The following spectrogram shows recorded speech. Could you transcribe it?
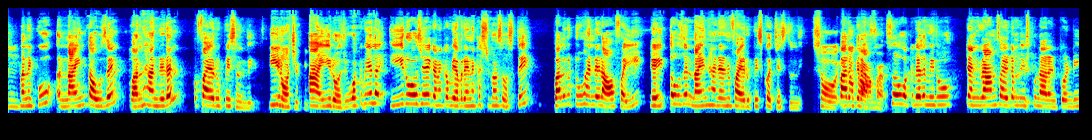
Hmm. మనకు nine thousand one hundred and five rupees ఉంది. ఈ రోజుకి. ఆ ఈ రోజు. ఒకవేళ ఈ రోజే కనుక ఎవరైనా కస్టమర్స్ వస్తే వాళ్ళకి టూ హండ్రెడ్ ఆఫ్ అయ్యి eight thousand nine hundred and five రూపీస్కి వచ్చేస్తుంది. సో పర్ గ్రామ్ సో ఒకవేళ మీరు టెన్ గ్రామ్స్ ఐటమ్ తీసుకున్నారనుకోండి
